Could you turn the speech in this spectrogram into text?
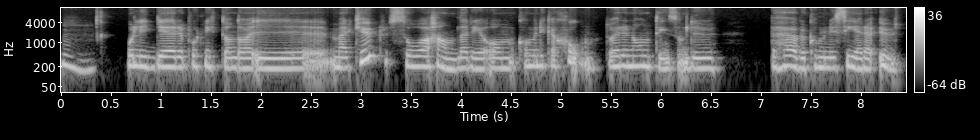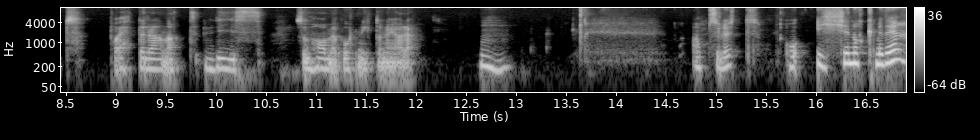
Mm. Och ligger port 19 då i Merkur så handlar det om kommunikation. Då är det någonting som du behöver kommunicera ut på ett eller annat vis som har med port 19 att göra. Mm. Absolutt. Og ikke nok med det,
